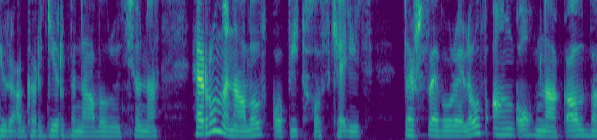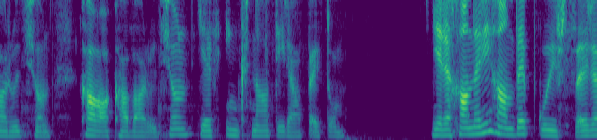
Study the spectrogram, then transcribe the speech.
դյուրագրգիռ բնավորությունը, հեռու մնալով կոպիտ խոսքերից, դրսևորելով անկողմնակալ բարություն, քաղաքավարություն եւ ինքնատիրապետում։ Երեխաների հանդեպ կույր սերը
